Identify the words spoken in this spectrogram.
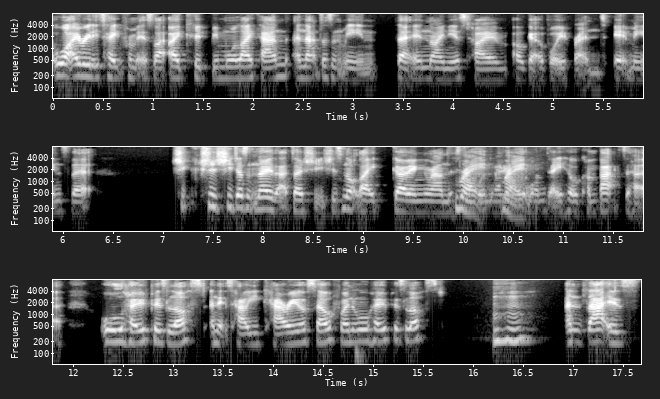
what I really take from it is like I could be more like Anne, and that doesn't mean that in nine years' time I'll get a boyfriend. It means that she she, she doesn't know that, does she? She's not like going around this right, right. one day he'll come back to her. All hope is lost, and it's how you carry yourself when all hope is lost. Mm-hmm. And that is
